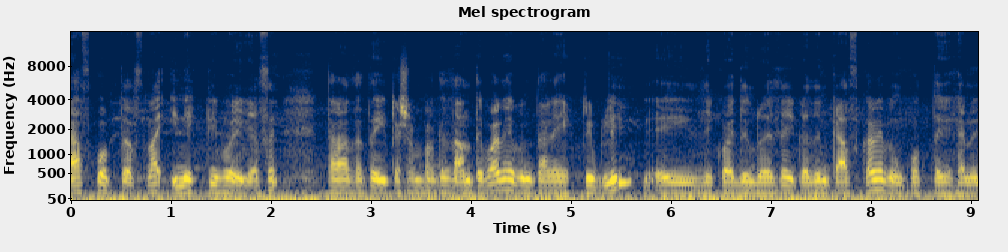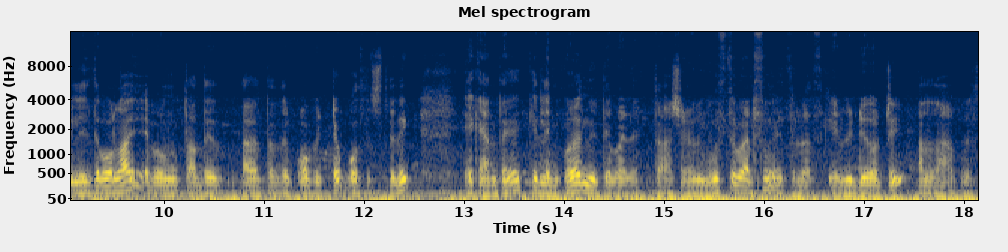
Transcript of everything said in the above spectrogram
কাজ করতে আসে না ইনএক্টিভ হয়ে গেছে। তারা যাতে এইটা সম্পর্কে জানতে পারে এবং তারা অ্যাক্টিভলি এই যে কয়দিন রয়েছে, এই কয়দিন কাজ করে এবং প্রত্যেক এখানে এলিজেবল হয় এবং তাদের, তারা তাদের প্রফিটটা পঁচিশ তারিখ এখান থেকে ক্লেম করে নিতে পারে। তো আশা করি বুঝতে পারছেন, এই ছিল আজকে ভিডিওটি। আল্লাহ হাফেজ।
